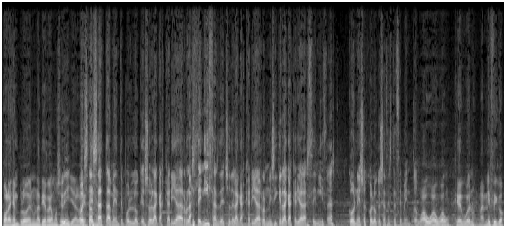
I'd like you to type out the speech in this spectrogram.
por ejemplo, en una tierra como Sevilla. Pues exactamente, pues lo que son la cascarilla de arroz, las cenizas, de hecho, de la cascarilla de arroz, ni siquiera la cascarilla, las cenizas, con eso es con lo que se hace este cemento. Wow, wow, wow, qué bueno, magnífico.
